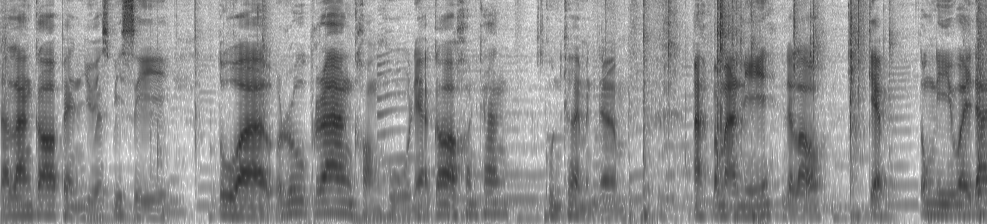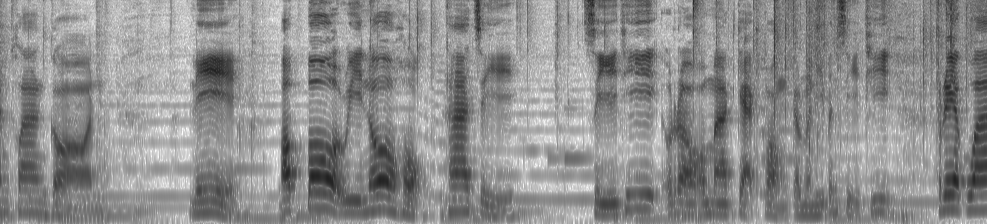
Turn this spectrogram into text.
ด้านล่างก็เป็น USB-C ตัวรูปร่างของหูเนี่ยก็ค่อนข้างคุ้นเคยเหมือนเดิม อะ ประมาณนี้เดี๋ยวเราเก็บตรงนี้ไว้ด้านข้างก่อน นี่ Oppo Reno 6 5G สีที่เราเอามาแกะกล่องกันวันนี้เป็นสีที่เรียกว่า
